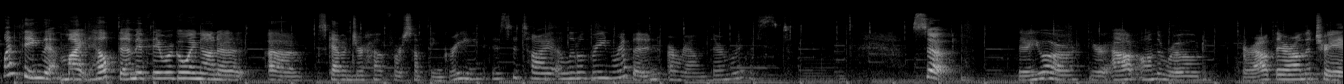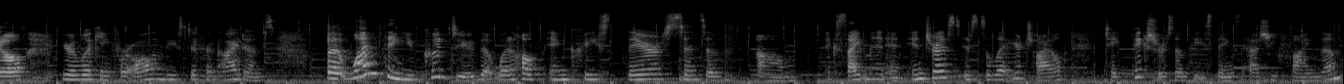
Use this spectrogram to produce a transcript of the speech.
one thing that might help them if they were going on a, a scavenger hunt for something green is to tie a little green ribbon around their wrist. So there you are, you're out on the road, you're out there on the trail, you're looking for all of these different items. But one thing you could do that would help increase their sense of um, excitement and interest is to let your child take pictures of these things as you find them.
